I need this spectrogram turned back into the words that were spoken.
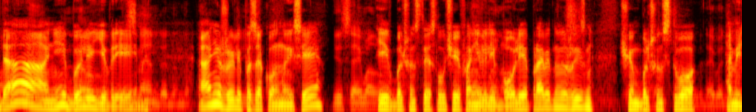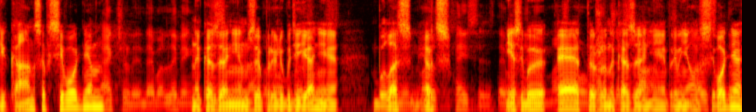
Да, они были евреями. Они жили по закону Моисея, и в большинстве случаев они вели более праведную жизнь, чем большинство американцев сегодня. Наказанием за прелюбодеяние — была смерть. Если бы это же наказание применялось сегодня,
